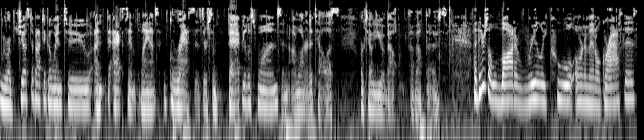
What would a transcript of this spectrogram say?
we were just about to go into uh, the accent plants, grasses. There's some fabulous ones, and I want her to tell us or tell you about about those. Uh, there's a lot of really cool ornamental grasses.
